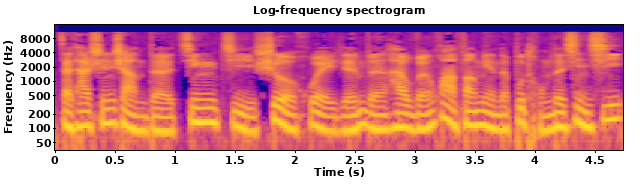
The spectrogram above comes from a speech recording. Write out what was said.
在他身上的经济社会、人文还有文化方面的不同的信息。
